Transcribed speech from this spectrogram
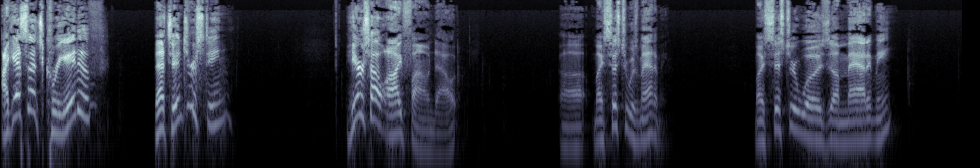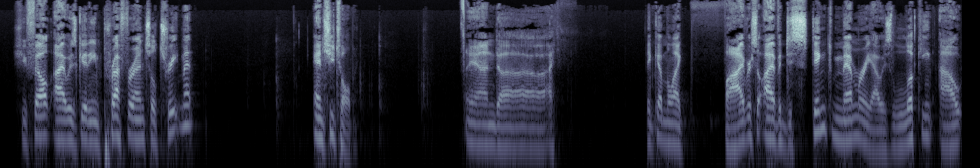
I guess that's creative. That's interesting. Here's how I found out. Uh, my sister was mad at me. My sister was uh, mad at me. She felt I was getting preferential treatment, and she told me. And uh, I think I'm like five or so. I have a distinct memory. I was looking out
